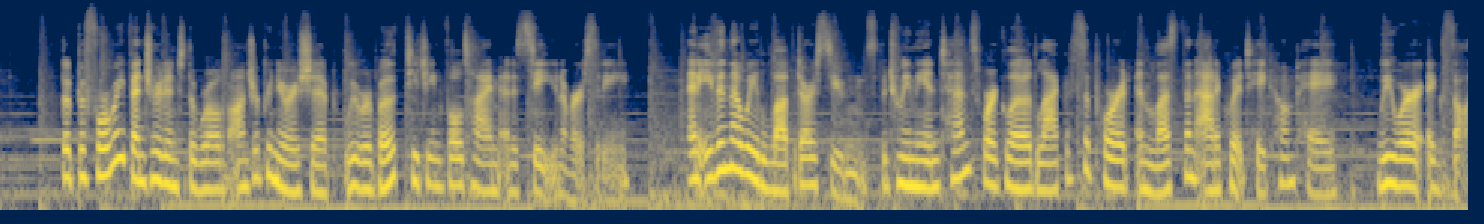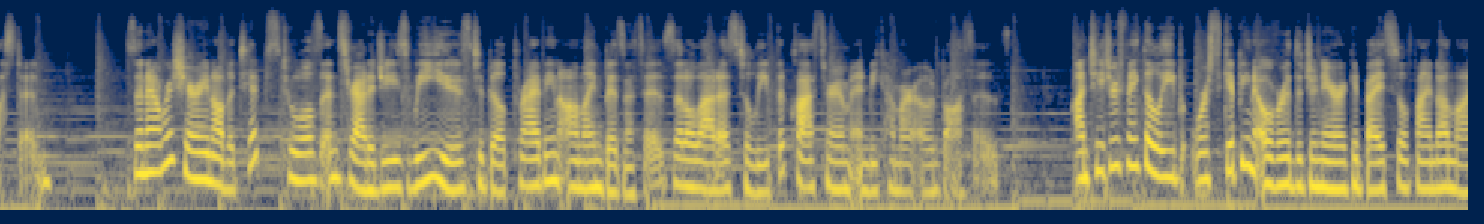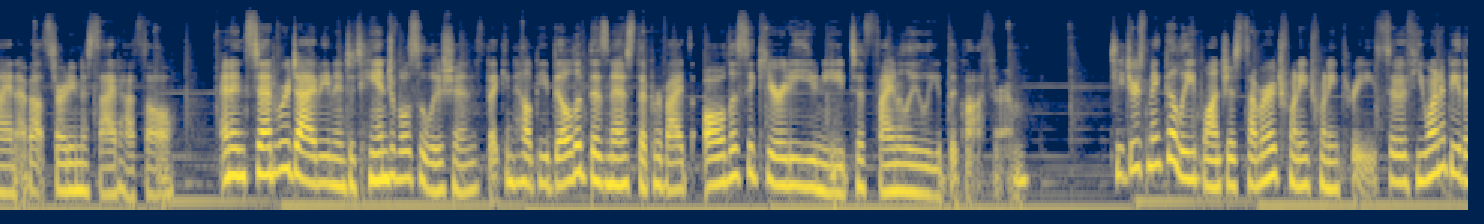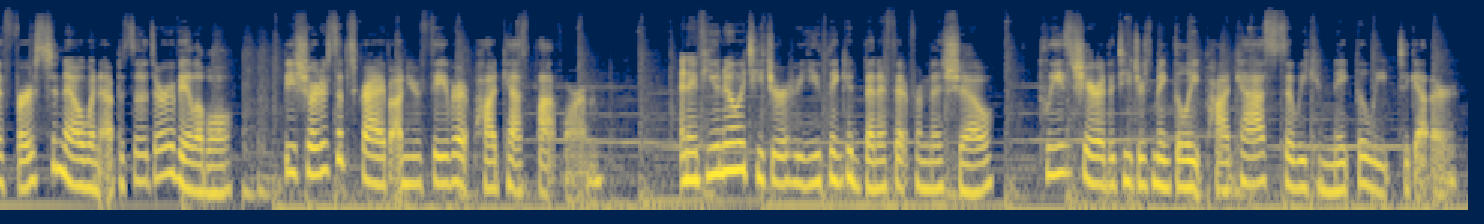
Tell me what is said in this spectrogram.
But before we ventured into the world of entrepreneurship, we were both teaching full time at a state university. And even though we loved our students, between the intense workload, lack of support, and less than adequate take home pay, we were exhausted. So now we're sharing all the tips, tools, and strategies we use to build thriving online businesses that allowed us to leave the classroom and become our own bosses. On Teachers Make the Leap, we're skipping over the generic advice you'll find online about starting a side hustle. And instead, we're diving into tangible solutions that can help you build a business that provides all the security you need to finally leave the classroom. Teachers Make the Leap launches summer 2023, so if you want to be the first to know when episodes are available, be sure to subscribe on your favorite podcast platform. And if you know a teacher who you think could benefit from this show, please share the Teachers Make the Leap podcast so we can make the leap together.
